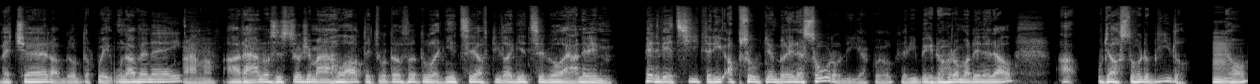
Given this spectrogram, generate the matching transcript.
večer a byl takový unavený ano. a ráno zjistil, že má hlad, teď otevřel tu lednici a v té lednici bylo, já nevím, pět věcí, které absolutně byly nesourodý, jako jo, který bych dohromady nedal a udělal z toho dobrý jídlo. Hmm. Jo?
